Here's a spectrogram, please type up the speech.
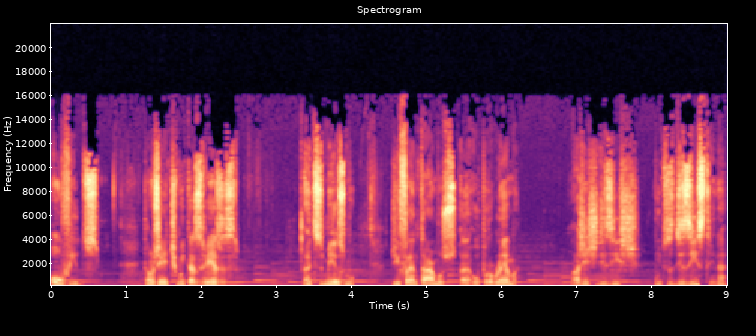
ouvidos. Então, gente, muitas vezes antes mesmo de enfrentarmos uh, o problema, a gente desiste. Muitos desistem, né?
